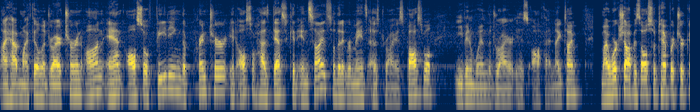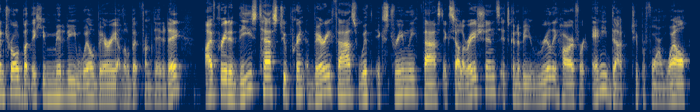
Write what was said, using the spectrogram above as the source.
I have my filament dryer turned on and also feeding the printer. It also has desiccant inside so that it remains as dry as possible even when the dryer is off at nighttime. My workshop is also temperature controlled, but the humidity will vary a little bit from day to day. I've created these tests to print very fast with extremely fast accelerations. It's gonna be really hard for any duct to perform well.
